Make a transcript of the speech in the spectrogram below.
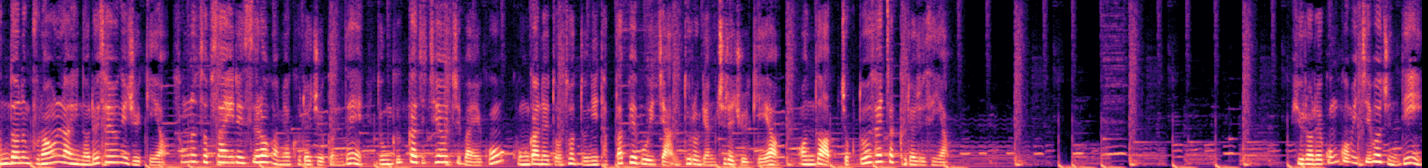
언더는 브라운 라이너를 사용해 줄게요. 속눈썹 사이를 쓸어가며 그려줄 건데 눈 끝까지 채우지 말고 공간을 둬서 눈이 답답해 보이지 않도록 연출해 줄게요. 언더 앞쪽도 살짝 그려주세요. 뷰러를 꼼꼼히 찝어준 뒤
